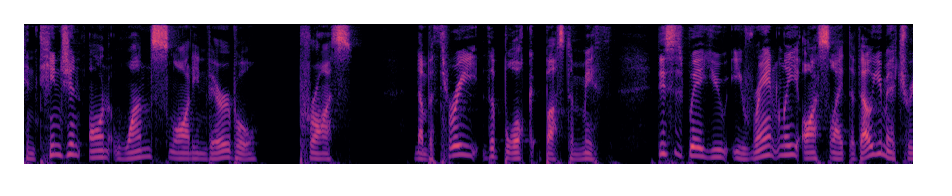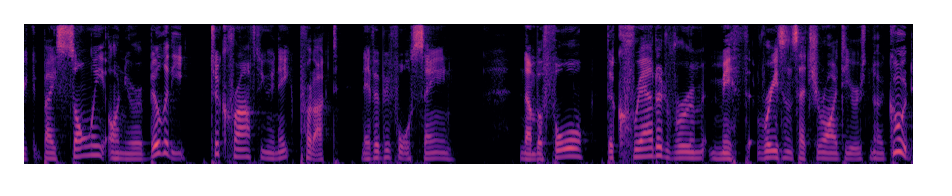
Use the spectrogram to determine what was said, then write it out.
contingent on one sliding variable price. Number three, the blockbuster myth. This is where you errantly isolate the value metric based solely on your ability to craft a unique product never before seen. Number four, the crowded room myth reasons that your idea is no good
